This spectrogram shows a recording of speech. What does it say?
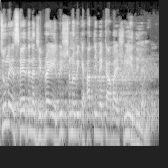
চলে সৈয়দনা জিব্রাইল বিশ্বনবীকে হাতিমে কাবায় শুইয়ে দিলেন।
